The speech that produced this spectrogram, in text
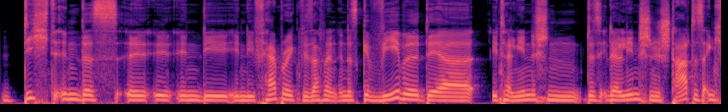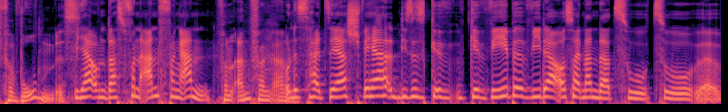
dicht in das äh, in die in die Fabric, wie sagt man, in das Gewebe der italienischen des italienischen Staates eigentlich verwoben ist. Ja, und das von Anfang an. Von Anfang an. Und es ist halt sehr schwer, dieses Ge Gewebe wieder auseinander zu, zu äh,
